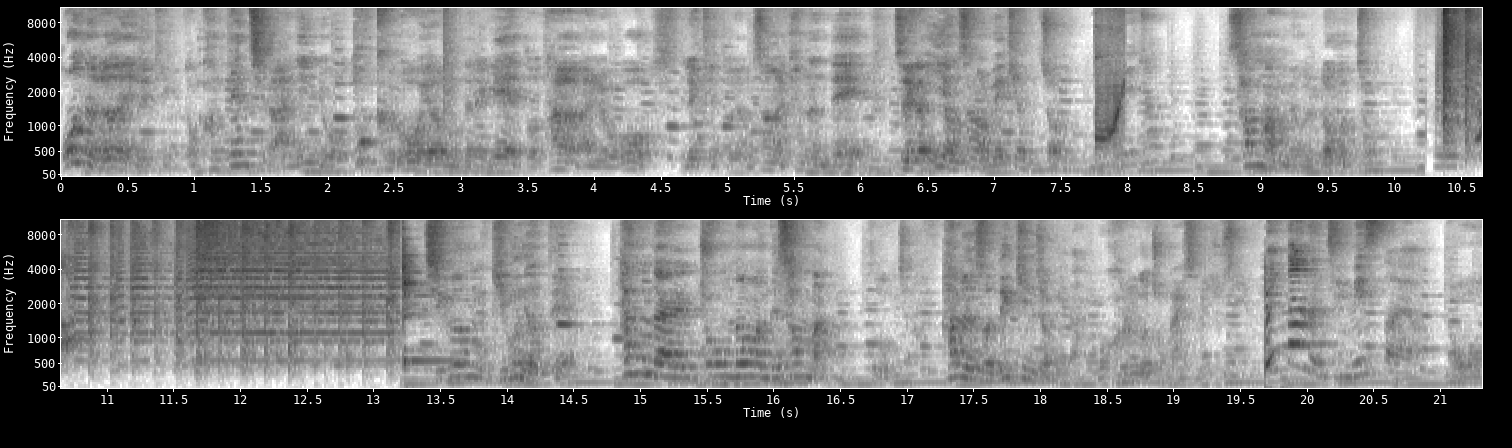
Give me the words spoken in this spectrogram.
오늘은 이렇게 또 컨텐츠가 아닌 요 토크로 여러분들에게 또 다가가려고 이렇게 또 영상을 켰는데 저희가 이 영상을 왜 켰죠? 왜죠? 3만 명을 넘었죠 벌써? 지금 기분이 어때요? 한 달 조금 넘었는데 3만 구독자 하면서 느낀 점이나 뭐 그런 거 좀 말씀해 주세요 일단은 재밌어요. 오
